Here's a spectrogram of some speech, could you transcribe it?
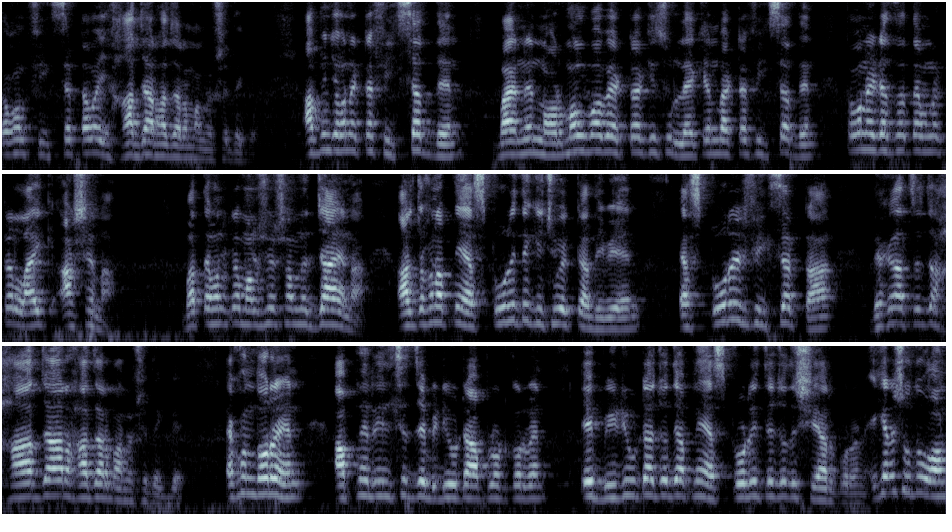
তখন ফিক্সারটা ভাই হাজার হাজার মানুষে দেখে। আপনি যখন একটা ফিক্সার দেন বা এনে নর্মালভাবে একটা কিছু লেখেন বা একটা ফিক্সার দেন, তখন এটাতে তেমন একটা লাইক আসে না বা তেমন একটা মানুষের সামনে যায় না। আর যখন আপনি স্টোরিতে কিছু একটা দিবেন স্টোরির ফিক্সারটা দেখা যাচ্ছে যে হাজার হাজার মানুষে দেখবে। এখন ধরেন আপনি রিলসের যে ভিডিওটা আপলোড করবেন, এই ভিডিওটা যদি আপনি স্টোরিতে যদি শেয়ার করেন, এখানে শুধু অন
